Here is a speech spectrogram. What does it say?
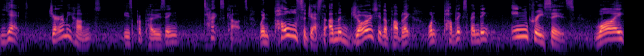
Yet, Jeremy Hunt is proposing tax cuts when polls suggest that a majority of the public want public spending increases. Why?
